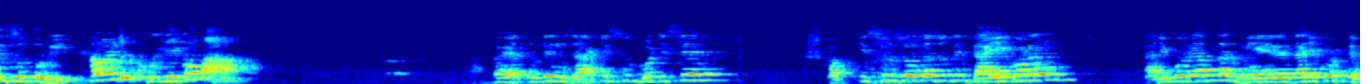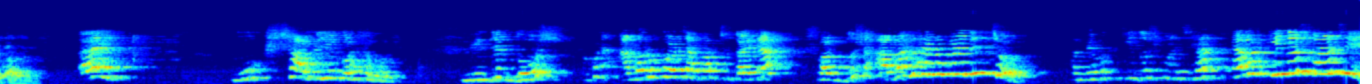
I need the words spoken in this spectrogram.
করতেছো তুমি? আমার একটু খুলে কমা। আব্বা এতদিন যা কিছু ঘটেছে সব কিছুর জন্য যদি দায়ী করেন তাহলে পরে আপনার মেয়েরে দায়ী করতে পারেন। এই মুখ সামলিয়ে কথা বল। নিজের দোষ এখন আমার উপরে চাপাচ্ছ তাই না? সব দোষ আমার উপরে দিচ্ছ? আমি এমন কি দোষ করেছি হ্যাঁ? এমন কি দোষ করেছি?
